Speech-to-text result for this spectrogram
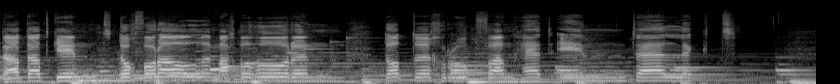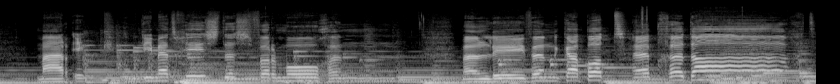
dat dat kind toch vooral mag behoren tot de groep van het intellect. Maar ik, die met geestesvermogen mijn leven kapot heb gedacht.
